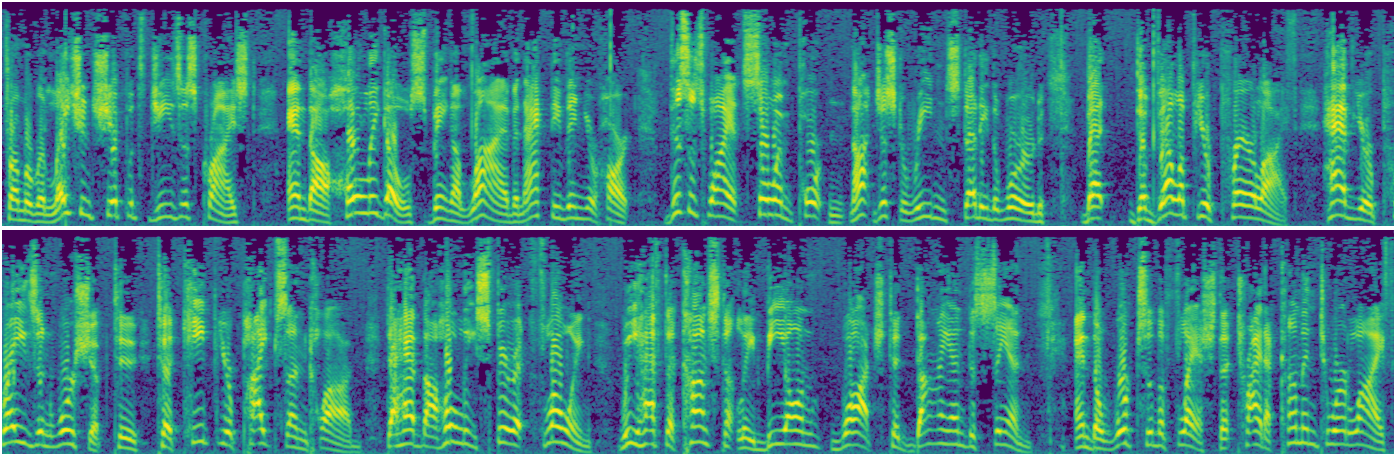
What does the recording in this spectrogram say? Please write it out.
from a relationship with Jesus Christ and the Holy Ghost being alive and active in your heart. This is why it's so important not just to read and study the Word, but develop your prayer life have your praise and worship, to, to keep your pipes unclogged, to have the Holy Spirit flowing. We have to constantly be on watch to die unto sin and the works of the flesh that try to come into our life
